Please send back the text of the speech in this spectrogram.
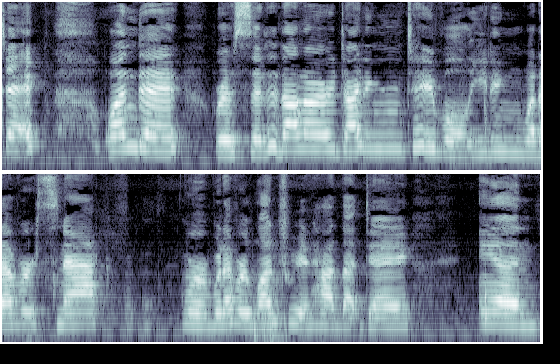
Day, one day, we're sitting on our dining room table eating whatever snack or whatever lunch we had had that day, and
